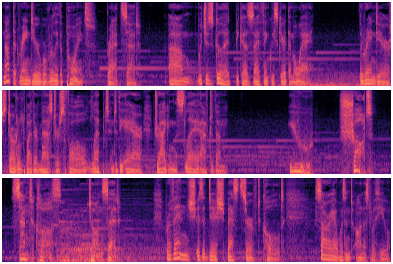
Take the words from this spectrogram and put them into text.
Not that reindeer were really the point, Brad said. Um, which is good because I think we scared them away. The reindeer, startled by their master's fall, leapt into the air, dragging the sleigh after them. You shot Santa Claus, John said. Revenge is a dish best served cold. Sorry I wasn't honest with you.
